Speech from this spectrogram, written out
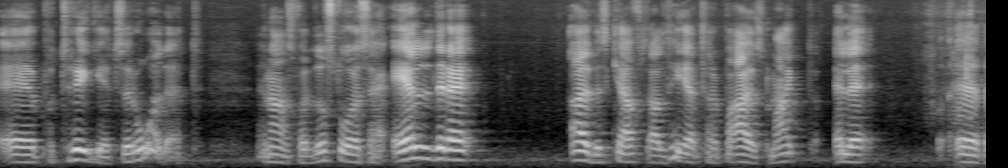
eh, på Trygghetsrådet. En ansvarig. Då står det så här, äldre arbetskraft allt hetare på arbetsmarknaden. Eller eh,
